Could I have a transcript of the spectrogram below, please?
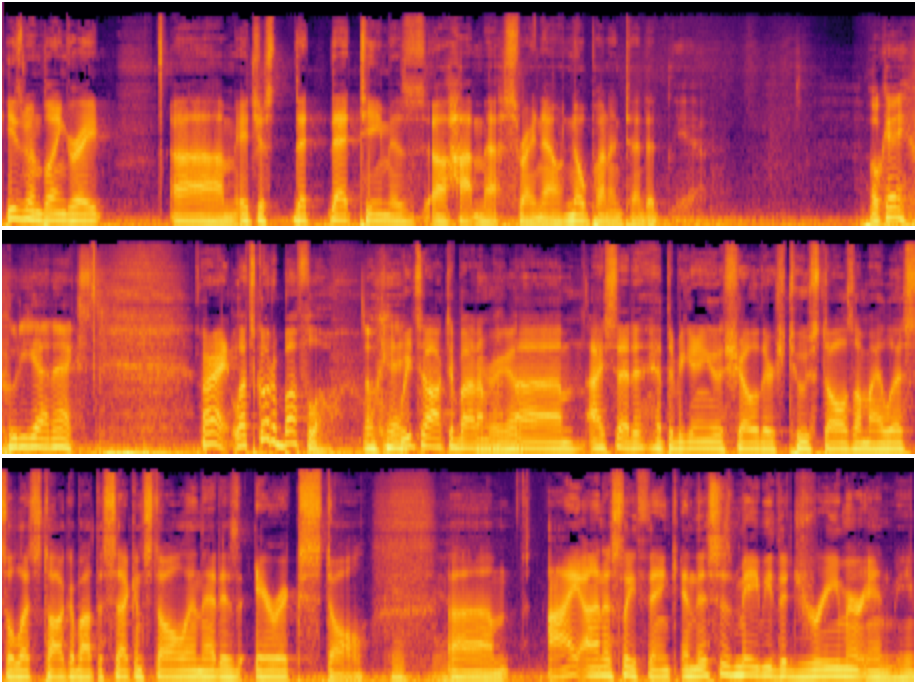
he's been playing great. Um, it just that that team is a hot mess right now. No pun intended. Yeah. Okay, who do you got next? All right, let's go to Buffalo. Okay. We talked about There them. Um, I said at the beginning of the show. There's two stalls on my list, so let's talk about the second stall, and that is Eric Staal. Um, I honestly think, and this is maybe the dreamer in me.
